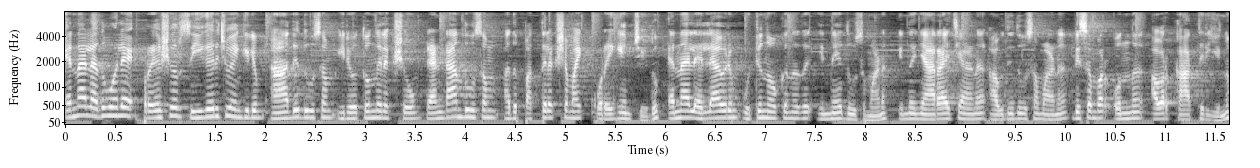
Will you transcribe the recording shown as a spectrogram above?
എന്നാൽ അതുപോലെ പ്രേക്ഷകർ സ്വീകരിച്ചുവെങ്കിലും ആദ്യ ദിവസം ഇരുപത്തൊന്ന് ലക്ഷവും രണ്ടാം ദിവസം അത് പത്ത് ലക്ഷമായി കുറയുകയും ചെയ്തു. എന്നാൽ എല്ലാവരും ഉറ്റുനോക്കുന്നത് ഇന്നേ ദിവസമാണ്. ഇന്ന് ഞായറാഴ്ചയാണ് അവധി ദിവസമാണ്. ഡിസംബർ ഒന്ന് അവർ കാത്തിരിക്കുന്നു.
